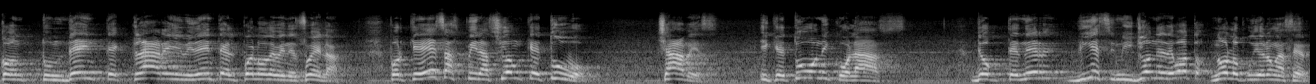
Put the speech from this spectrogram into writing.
contundente, clara y evidente del pueblo de Venezuela, porque esa aspiración que tuvo Chávez y que tuvo Nicolás de obtener 10 millones de votos, no lo pudieron hacer.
